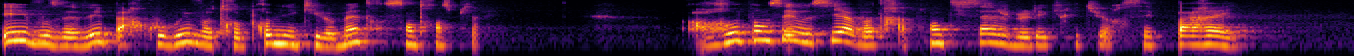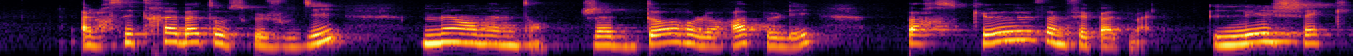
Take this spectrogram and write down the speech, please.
et vous avez parcouru votre premier kilomètre sans transpirer? Repensez aussi à votre apprentissage de l'écriture, c'est pareil. Alors c'est très bateau ce que je vous dis, mais en même temps, j'adore le rappeler parce que ça ne fait pas de mal. L'échec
